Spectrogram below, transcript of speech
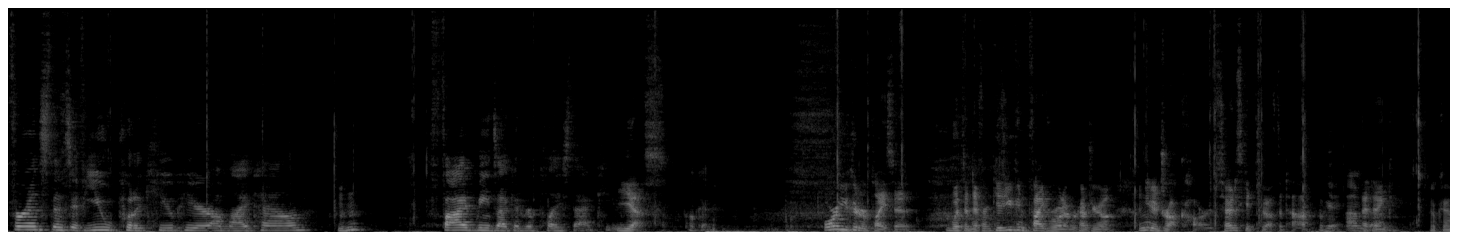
for instance, if you put a cube here on my town, Mhm. five means I could replace that cube. Yes. Okay. Or you could replace it with a different because you can fight for whatever country you want. I need to draw cards, so I just get two off the top. Okay. I'm I done. think. Okay.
